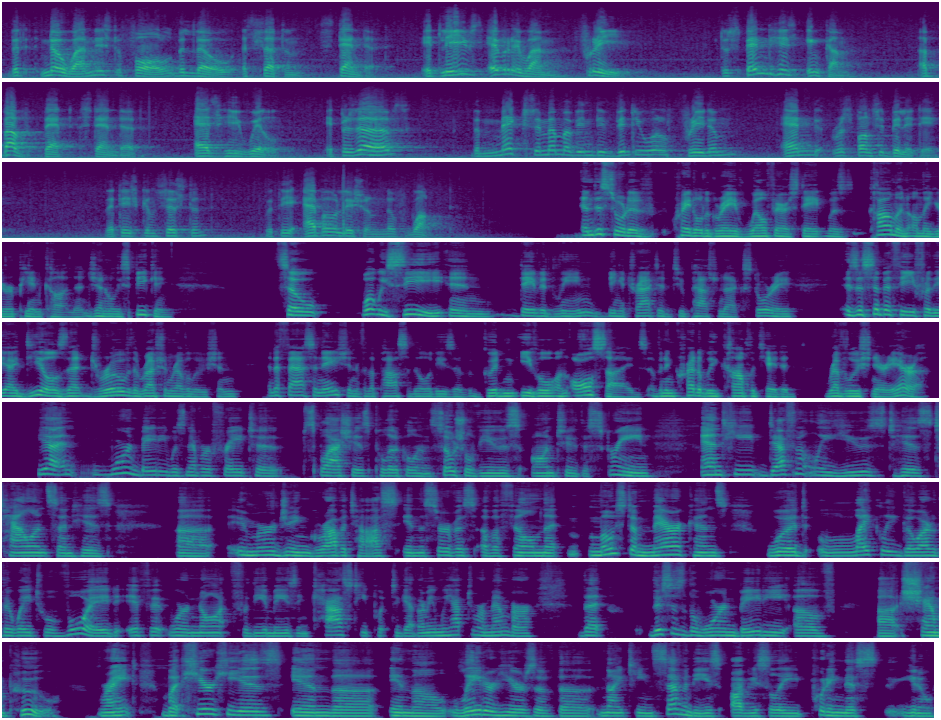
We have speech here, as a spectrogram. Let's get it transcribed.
that no one is to fall below a certain standard. It leaves everyone free to spend his income above that standard as he will. It preserves the maximum of individual freedom and responsibility that is consistent with the abolition of want. And this sort of cradle to grave welfare state was common on the European continent, generally speaking. So, what we see in David Lean being attracted to Pasternak's story is a sympathy for the ideals that drove the Russian Revolution and a fascination for the possibilities of good and evil on all sides of an incredibly complicated revolutionary era. Yeah, and Warren Beatty was never afraid to splash his political and social views onto the screen. And he definitely used his talents and his uh, emerging gravitas in the service of a film that most Americans would likely go out of their way to avoid if it were not for the amazing cast he put together. I mean, we have to remember that this is the Warren Beatty of uh, shampoo right but here he is in the in the later years of the 1970s obviously putting this you know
